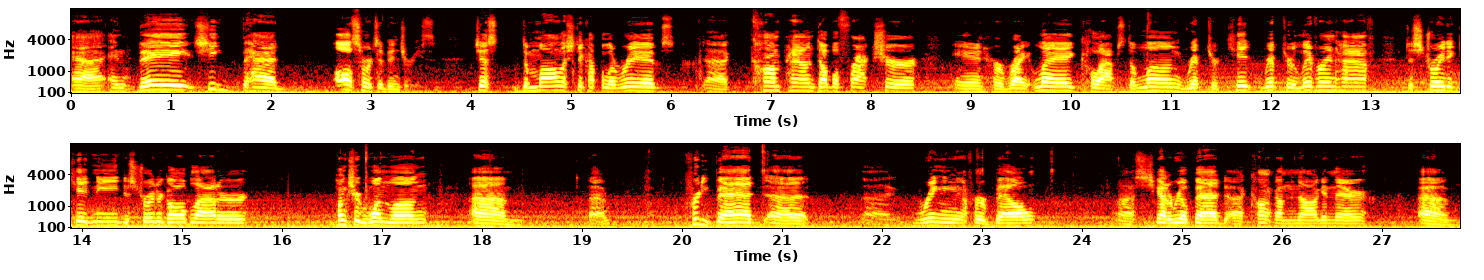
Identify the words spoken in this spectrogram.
Uh, and they, she had all sorts of injuries. Just demolished a couple of ribs, uh, compound double fracture in her right leg, collapsed a lung, ripped her kid, ripped her liver in half, destroyed a kidney, destroyed her gallbladder, punctured one lung. Um, uh, pretty bad uh, uh, ringing of her bell. Uh, so she got a real bad uh, conk on the noggin there, um,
